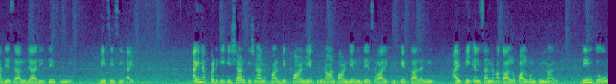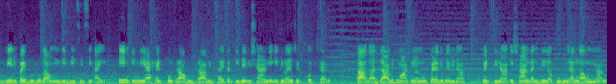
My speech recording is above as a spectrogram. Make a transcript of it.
ఆదేశాలు జారీ చేసింది బీసీసీఐ. అయినప్పటికీ ఇషాన్ కిషాన్ హార్దిక్ పాండ్యే కృణాల్ పాండ్యేలు దేశవాళీ క్రికెట్ కాదని ఐపీఎల్ సన్నాహకాల్లో పాల్గొంటున్నారు. దీంతో వీరిపై గుర్రుగా ఉంది BCCI. Team India head coach Rahul Dravid సైతం ఇదే విషయాన్ని ఇటీవలే చెప్పుకొచ్చాడు. కాగా ద్రావిడ్ మాటలను పెడవిన పెట్టిన ఇషాన్ రంజీలకు దూరంగా ఉన్నాడు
